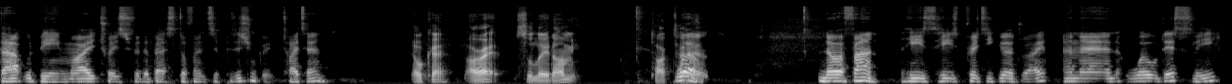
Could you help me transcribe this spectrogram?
that would be my choice for the best offensive position group, tight end. okay. All right. So it on me. Talk tight Well, end. Noah Fant, he's he's pretty good, right? And then Will Dissly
